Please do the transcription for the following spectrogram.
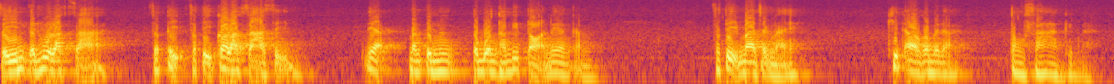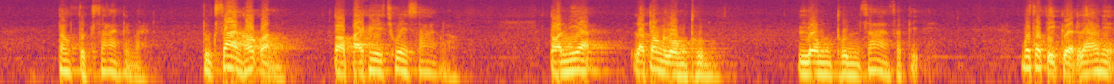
ศีลเป็นผู้รักษาสติสติก็รักษาศีล เนี่ยมันเป็นกระบวนการที่ต่อเนื่องกัน สติมาจากไหน คิดเอาก็ไม่ได้ ต้องสร้างขึ้นมา ต้องฝึกสร้างขึ้นมา ฝึกสร้างเขาก่อน ต่อไปเขาจะช่วยสร้างเรา ตอนเนี้เราต้องลงทุน ลงทุนสร้างสติ เมื่อสติเกิดแล้วเนี่ย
